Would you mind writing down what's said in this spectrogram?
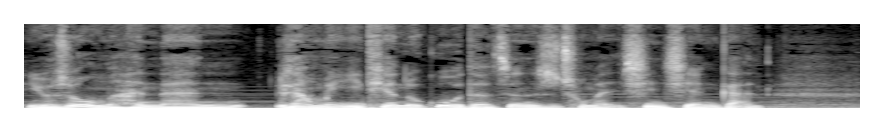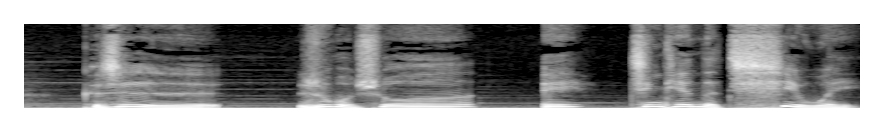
有时候我们很难让每一天都过得真的是充满新鲜感。可是如果说，哎，今天的气味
